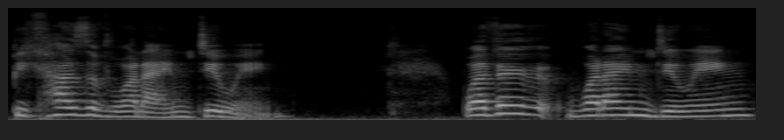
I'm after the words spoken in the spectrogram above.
because of what I'm doing. Whether what I'm doing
